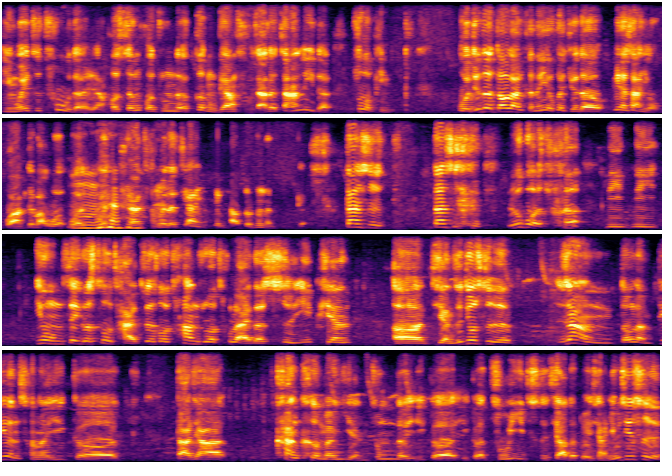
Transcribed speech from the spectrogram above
隐微之处的，然后生活中的各种各样复杂的张力的作品，我觉得当然可能也会觉得面上有光，对吧？我我我居然成为了这样一篇小说中的主角，但是但是如果说你你用这个素材最后创作出来的是一篇呃，简直就是。让 Dolan 变成了一个大家看客们眼中的一个一个足以耻笑的对象，尤其是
